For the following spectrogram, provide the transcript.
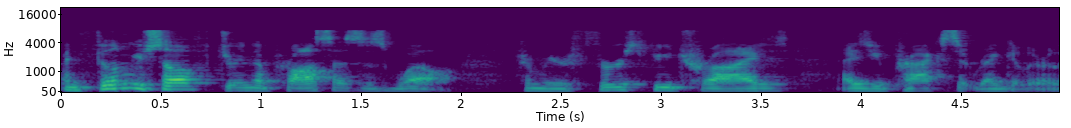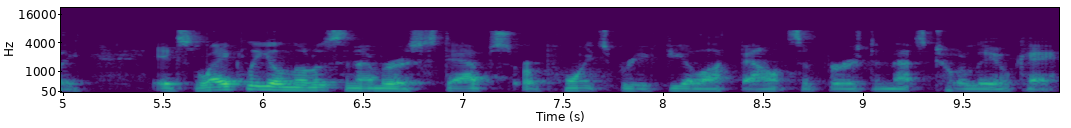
And film yourself during the process as well, from your first few tries as you practice it regularly. It's likely you'll notice the number of steps or points where you feel off balance at first, and that's totally okay.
